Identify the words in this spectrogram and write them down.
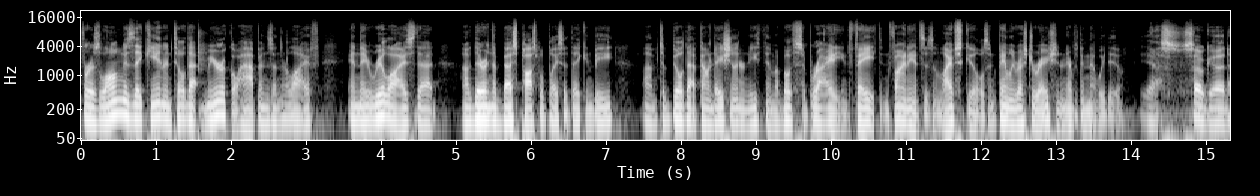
for as long as they can until that miracle happens in their life and they realize that uh, they're in the best possible place that they can be. Um, to build that foundation underneath them of both sobriety and faith and finances and life skills and family restoration and everything that we do. Yes, so good.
